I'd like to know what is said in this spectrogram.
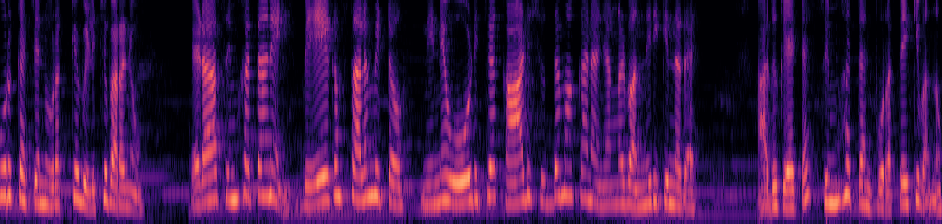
കുറുക്കച്ചൻ ഉറക്കെ വിളിച്ചു പറഞ്ഞു എടാ സിംഹത്താനെ വേഗം സ്ഥലം വിട്ടോ. നിന്നെ ഓടിച്ച് കാട് ശുദ്ധമാക്കാനാ ഞങ്ങൾ വന്നിരിക്കുന്നത്. അത് കേട്ട് സിംഹത്താൻ പുറത്തേക്ക് വന്നു.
